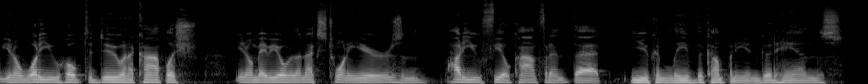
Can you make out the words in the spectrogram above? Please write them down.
You know, what do you hope to do and accomplish? You know, maybe over the next 20 years, and how do you feel confident that you can leave the company in good hands?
